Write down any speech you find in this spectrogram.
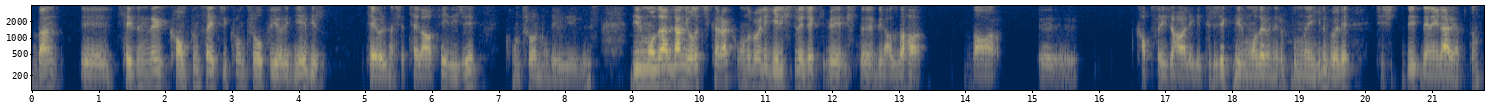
ben e, tezimde compensatory control theory diye bir teoriden işte telafi edici kontrol modeli diyebiliriz. Bir modelden yola çıkarak onu böyle geliştirecek ve işte biraz daha daha e, kapsayıcı hale getirecek bir model önerip bununla ilgili böyle çeşitli deneyler yaptım.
